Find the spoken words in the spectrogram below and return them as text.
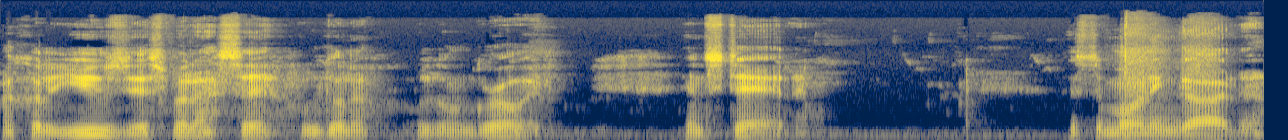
I could have used this, but I said we're gonna we're gonna grow it instead. It's the morning garden.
